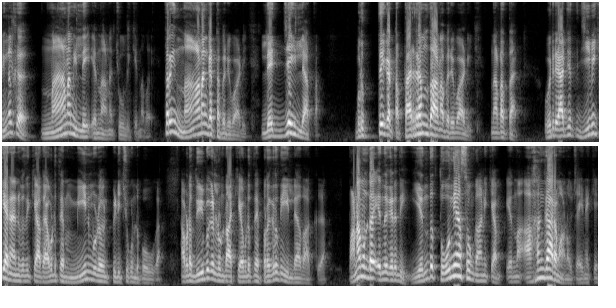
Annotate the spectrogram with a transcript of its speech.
നിങ്ങൾക്ക് നാണമില്ലേ എന്നാണ് ചോദിക്കുന്നത്. ഇത്രയും നാണംകെട്ട പരിപാടി ലജ്ജയില്ലാത്ത വൃത്തികെട്ട തരം താണ പരിപാടി നടത്താൻ ഒരു രാജ്യത്ത് ജീവിക്കാൻ അനുവദിക്കാതെ അവിടുത്തെ മീൻ മുഴുവൻ പിടിച്ചുകൊണ്ട് പോവുക. അവിടെ ദ്വീപുകളുണ്ടാക്കി അവിടുത്തെ പ്രകൃതി ഇല്ലാതാക്കുക. പണമുണ്ട് എന്ന് കരുതി എന്ത് തോന്നിയാസവും കാണിക്കാം എന്ന അഹങ്കാരമാണോ ചൈനയ്ക്ക്?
